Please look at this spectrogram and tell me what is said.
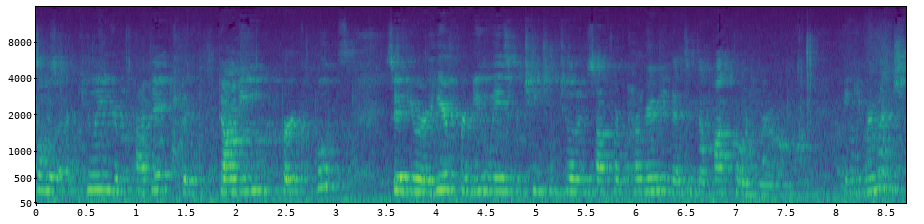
Assholes Are Killing Your Project with Donnie Berkholz. So if you are here for new ways for teaching children software programming, that's in the Hawthorne room. Thank you very much.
